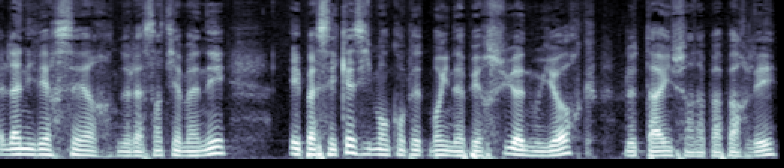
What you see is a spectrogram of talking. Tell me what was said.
l'anniversaire de la centième année est passé quasiment complètement inaperçu à New York. Le Times n'en a pas parlé,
